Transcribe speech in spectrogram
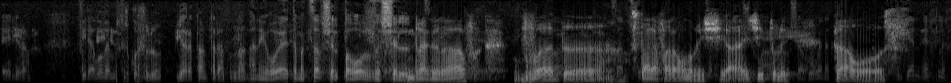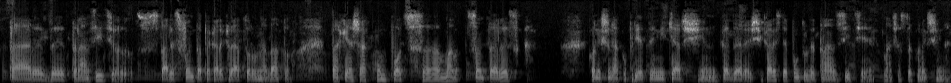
Elira. Dragă Rav, văd uh, starea faraonului și a Egiptului ca o stare de tranziție, o stare sfântă pe care Creatorul ne-a dat-o. Dacă e așa, cum pot să, mă, să întăresc conexiunea cu prietenii chiar și în cădere? Și care este punctul de tranziție în această conexiune?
